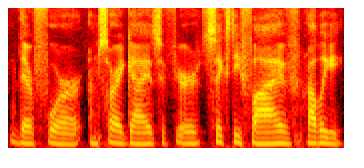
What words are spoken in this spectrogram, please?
therefore, I'm sorry, guys, if you're 65, probably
